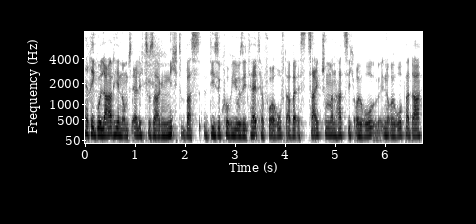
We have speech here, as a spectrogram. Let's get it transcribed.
Regularien, um es ehrlich zu sagen, nicht, was diese Kuriosität hervorruft, aber es zeigt schon, man hat sich Euro, in Europa da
